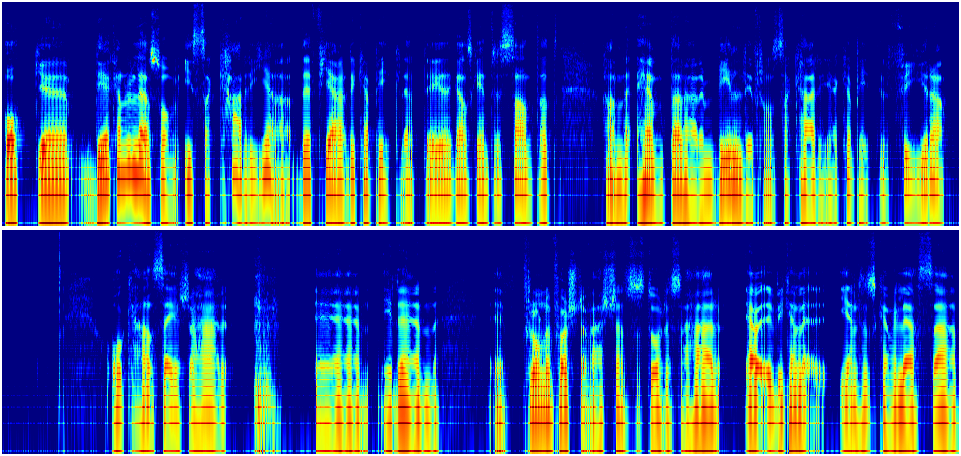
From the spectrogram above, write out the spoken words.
Och eh, det kan du läsa om i Sakarja, det fjärde kapitlet. Det är ganska intressant att han hämtar här en bild ifrån Sakarja kapitel 4. Och han säger så här eh, i den, från den första versen så står det så här, ja, vi kan, egentligen så kan vi läsa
